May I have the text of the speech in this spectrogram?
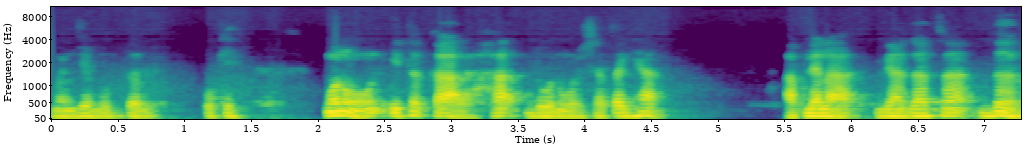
म्हणजे मुद्दल. ओके. म्हणून इथं काळ हा दोन वर्षाचा घ्या. आपल्याला व्याजाचा दर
